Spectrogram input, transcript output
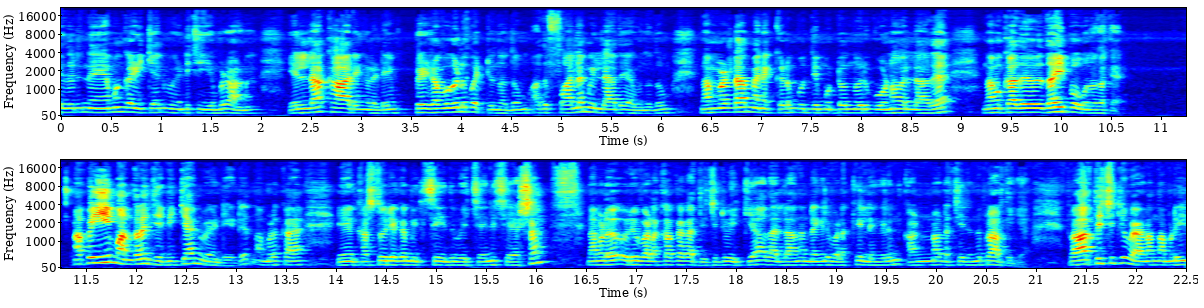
ഇതൊരു നിയമം കഴിക്കാൻ വേണ്ടി ചെയ്യുമ്പോഴാണ് എല്ലാ കാര്യങ്ങളുടെയും പിഴവുകൾ പറ്റുന്നതും അത് ഫലമില്ലാതെയാവുന്നതും നമ്മളുടെ മെനക്കെടും ബുദ്ധിമുട്ടൊന്നും ഒരു ഗുണമല്ലാതെ നമുക്കത് ഇതായി പോകുന്നതൊക്കെ. അപ്പോൾ ഈ മന്ത്രം ജപിക്കാൻ വേണ്ടിയിട്ട് നമ്മൾ കസ്തൂരിയൊക്കെ മിക്സ് ചെയ്ത് വെച്ചതിന് ശേഷം നമ്മൾ ഒരു വിളക്കൊക്കെ കത്തിച്ചിട്ട് വെക്കുക. അതല്ലാന്നുണ്ടെങ്കിൽ വിളക്കില്ലെങ്കിലും കണ്ണടച്ചിരുന്ന് പ്രാർത്ഥിക്കുക. പ്രാർത്ഥിച്ചിട്ട് വേണം നമ്മൾ ഈ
